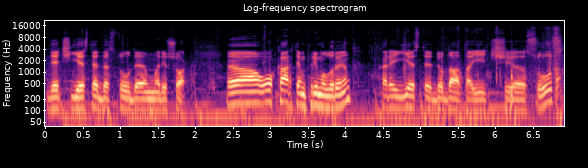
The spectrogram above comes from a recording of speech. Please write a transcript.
deci este destul de mărișor. O carte, în primul rând, care este deodată aici sus.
